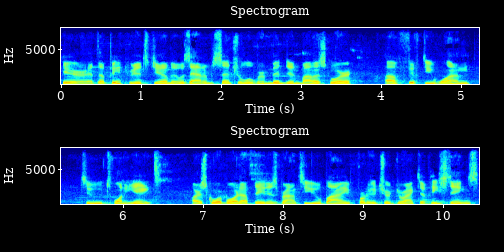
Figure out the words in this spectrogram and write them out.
here at the Patriots Gym, it was Adams Central over Minden by the score of 51 to 28. Our scoreboard update is brought to you by Furniture Direct of Hastings.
